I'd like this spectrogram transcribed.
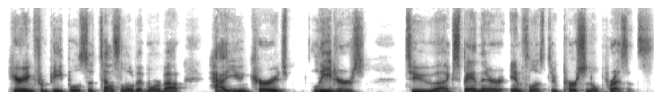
hearing from people. So tell us a little bit more about how you encourage leaders to uh, expand their influence through personal presence.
